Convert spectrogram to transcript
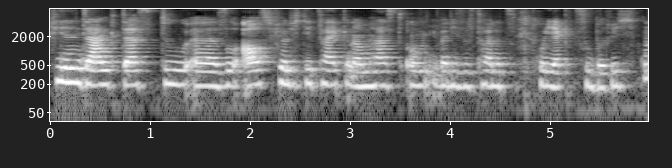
Vielen Dank, dass du äh, so ausführlich die Zeit genommen hast, um über dieses tolle Projekt zu berichten.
